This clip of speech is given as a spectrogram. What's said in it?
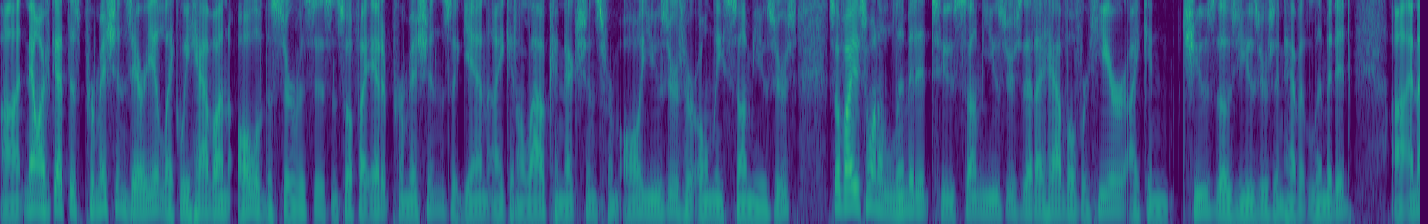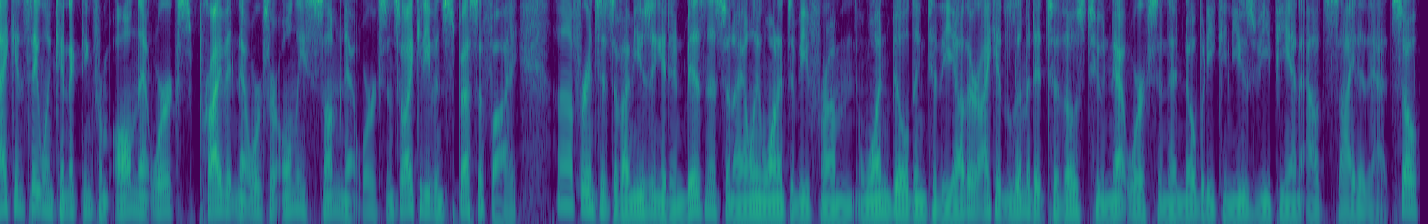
Uh, now I've got this permissions area like we have on all of the services. And so if I edit permissions, again, I can allow connections from all users or only some users. So if I just want to limit it to some users that I have over here, I can choose those users and have it limited. Uh, and I can say when connecting from all networks, private networks or only some networks. And so I could even specify, uh, for instance, if I'm using it in business and I only want it to be from one building to the other, I could limit it to those two networks and then nobody can use VPN outside of that. So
